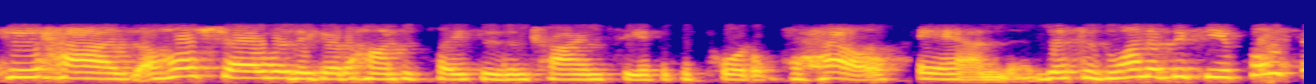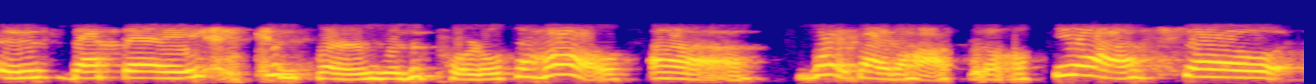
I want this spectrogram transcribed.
He has a whole show where they go to haunted places and try and see if it's a portal to hell. And this is one of the few places that they confirmed was a portal to hell. Uh, right by the hospital. Yeah, so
